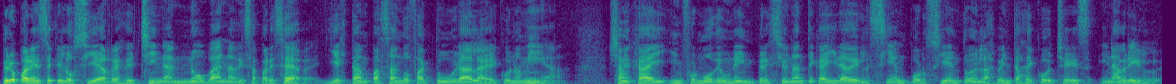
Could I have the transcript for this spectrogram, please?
Pero parece que los cierres de China no van a desaparecer y están pasando factura a la economía. Shanghai informó de una impresionante caída del 100% en las ventas de coches en abril.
